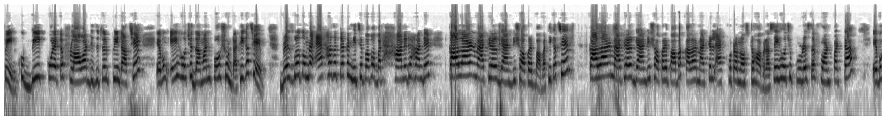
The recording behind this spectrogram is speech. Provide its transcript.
প্রিন্ট খুব বিগ করে একটা ফ্লাওয়ার ডিজিটাল প্রিন্ট আছে। এবং এই হচ্ছে দামান পোর্শনটা ঠিক আছে? ড্রেসগুলো তোমরা এক হাজার টাকার নিচে পাবা but hundred hundred colour material guarantee সহকারে পাবা, ঠিক আছে? কালার ম্যাটেরিয়াল গ্যারান্টি সহকারে পাবা। কালার ম্যাটেরিয়াল এক ফোঁটা নষ্ট হবে না। সেই হচ্ছে পুরেসের ফ্রন্ট পার্টটা এবং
